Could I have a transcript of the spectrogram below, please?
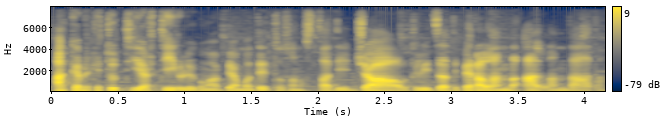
anche perché tutti gli articoli, come abbiamo detto, sono stati già utilizzati per all'and- all'andata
